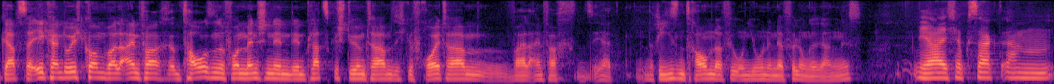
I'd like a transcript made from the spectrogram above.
gab es da eh kein Durchkommen, weil einfach Tausende von Menschen den, den Platz gestürmt haben, sich gefreut haben, weil einfach ja, ein Riesentraum da für Union in Erfüllung gegangen ist? Ja, ich habe gesagt, ähm,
